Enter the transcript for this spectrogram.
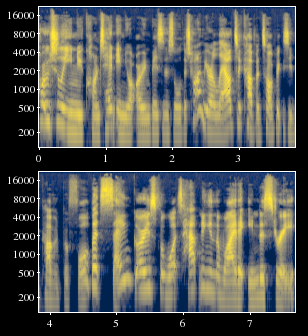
totally new content in your own business all the time. You're allowed to cover topics you've covered before, but same goes for what's happening in the wider industry.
